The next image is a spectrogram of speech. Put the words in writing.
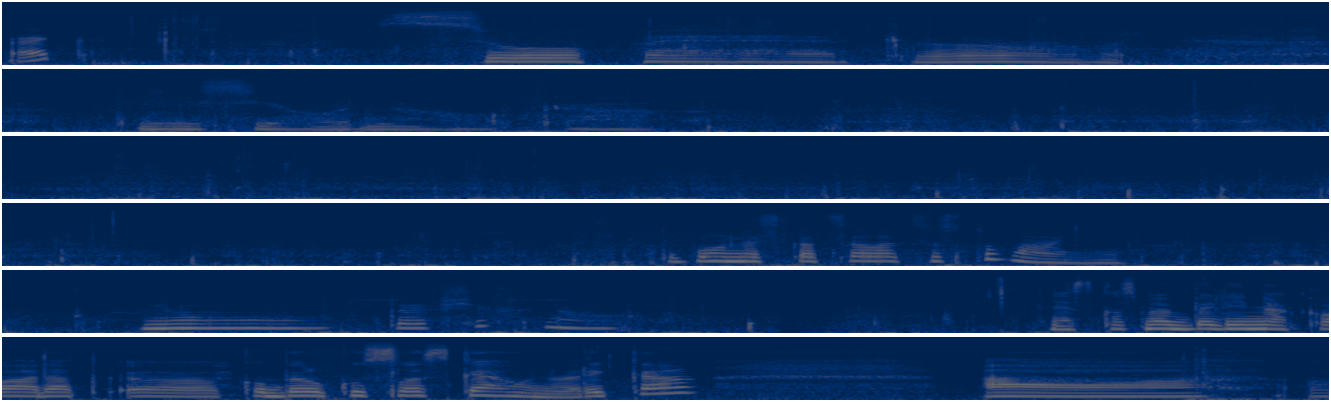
Tak. Super, good. Ty jsi hodná holka. To bylo dneska celé cestování. No, to je všechno. Dneska jsme byli nakládat uh, kobylku z Leského Norika a uh,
